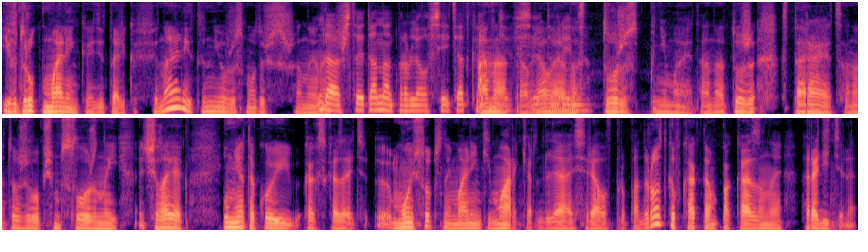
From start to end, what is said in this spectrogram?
и вдруг маленькая деталька в финале, и ты на нее уже смотришь совершенно иначе. Да, что это она отправляла все эти открытки. Она отправляла, и она тоже понимает, она тоже старается, она тоже, в общем, сложный человек. У меня такой, как сказать, мой собственный маленький маркер для сериалов про подростков, как там показаны родители.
